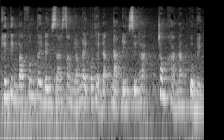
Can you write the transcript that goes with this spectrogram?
khiến tình báo phương Tây đánh giá rằng nhóm này có thể đã đạt đến giới hạn trong khả năng của mình.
